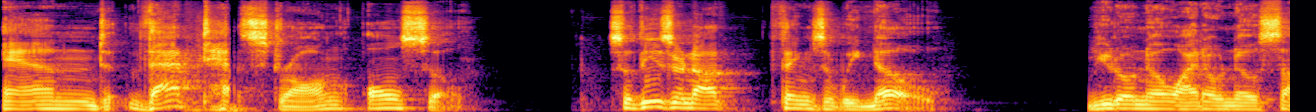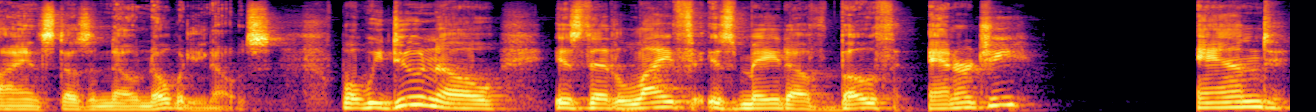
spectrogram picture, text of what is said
And that test strong also. So these are not things that we know. You don't know, I don't know, science doesn't know, nobody knows. What we do know is that life is made of both energy and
